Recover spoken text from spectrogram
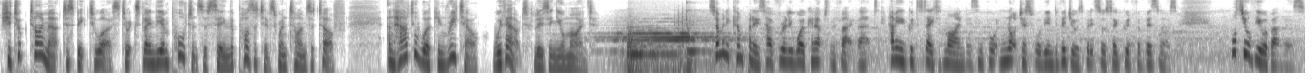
She took time out to speak to us to explain the importance of seeing the positives when times are tough and how to work in retail without losing your mind. So many companies have really woken up to the fact that having a good state of mind is important not just for the individuals, but it's also good for business. What's your view about this?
